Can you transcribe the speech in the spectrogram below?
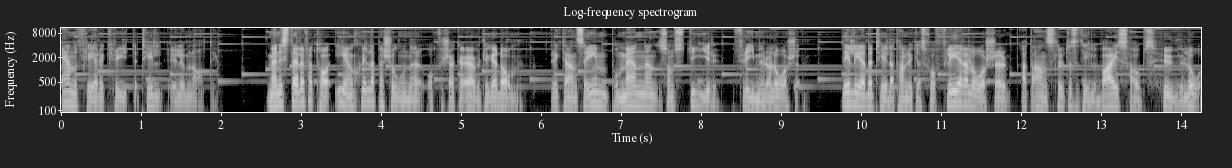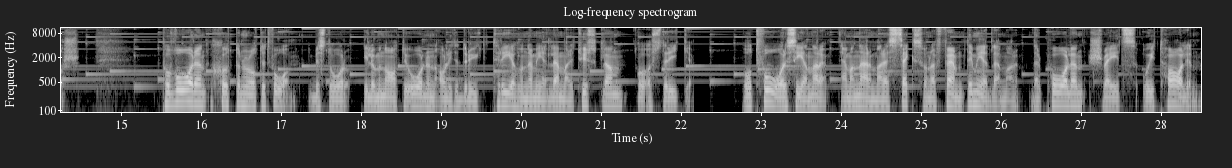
än fler rekryter till Illuminati. Men istället för att ta enskilda personer och försöka övertyga dem riktar han sig in på männen som styr frimurarloger. Det leder till att han lyckas få flera loger att ansluta sig till Weishaupts huvudloge. På våren 1782 består Illuminati-orden av lite drygt 300 medlemmar i Tyskland och Österrike. Och två år senare är man närmare 650 medlemmar där Polen, Schweiz och Italien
